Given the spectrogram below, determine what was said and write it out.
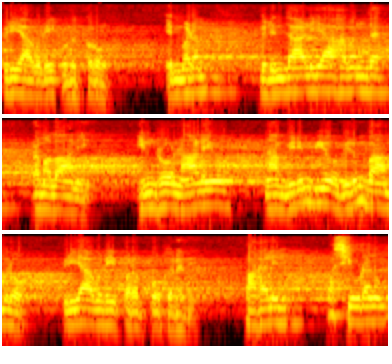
பிரியாவிடை கொடுக்கிறோம். எம்மிடம் விருந்தாளியாக வந்த ரமலானை இன்றோ நாளையோ நாம் விரும்பியோ விரும்பாமலோ பிரியாவிடை பெறப்போகிறது பகலில் பசியுடனும்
